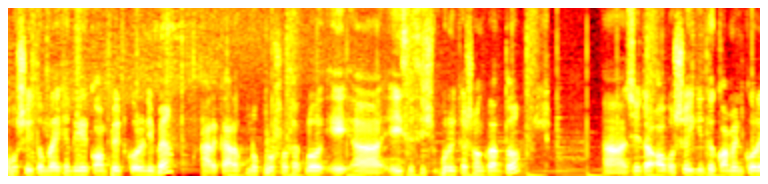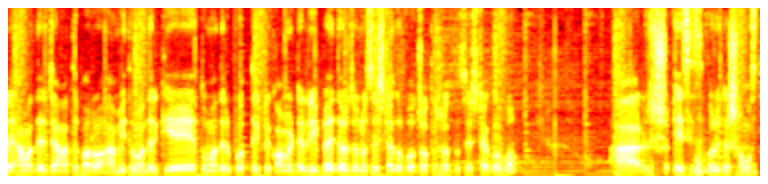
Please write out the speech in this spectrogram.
অবশ্যই তোমরা এখান থেকে কমপ্লিট করে নিবে। আর কারও কোনো প্রশ্ন থাকল এইচএসসি পরীক্ষা সংক্রান্ত সেটা অবশ্যই কিন্তু কমেন্ট করে আমাদের জানাতে পারো। আমি তোমাদেরকে তোমাদের প্রত্যেকটা কমেন্টের রিপ্লাই দেওয়ার জন্য চেষ্টা করব যথাযথ চেষ্টা করব। আর এসএসসি পরীক্ষার সমস্ত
